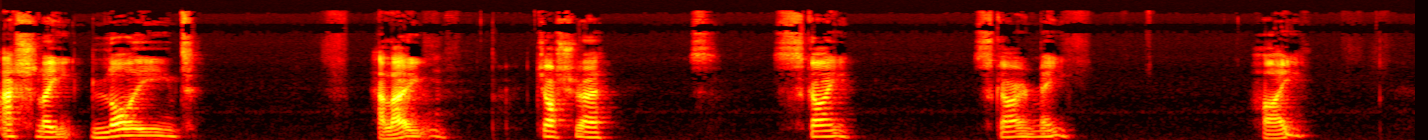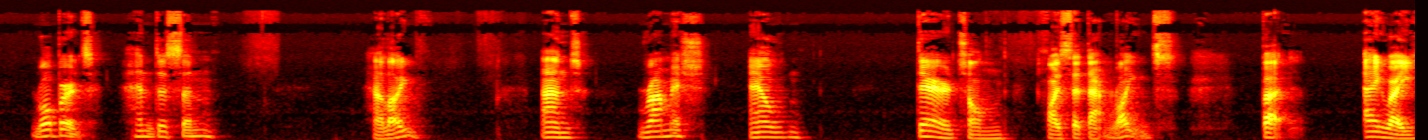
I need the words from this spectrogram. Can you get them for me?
Ashley Lloyd. Hello. Joshua Sky Me. Hi. Robert Henderson. Hello. And Ramesh L. Derton. I said that right. But anyway,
